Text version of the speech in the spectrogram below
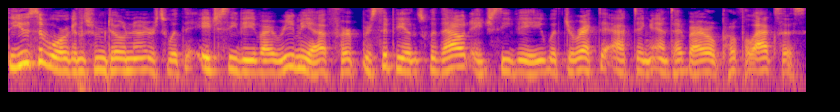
The use of organs from donors with HCV viremia for recipients without HCV with direct acting antiviral prophylaxis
